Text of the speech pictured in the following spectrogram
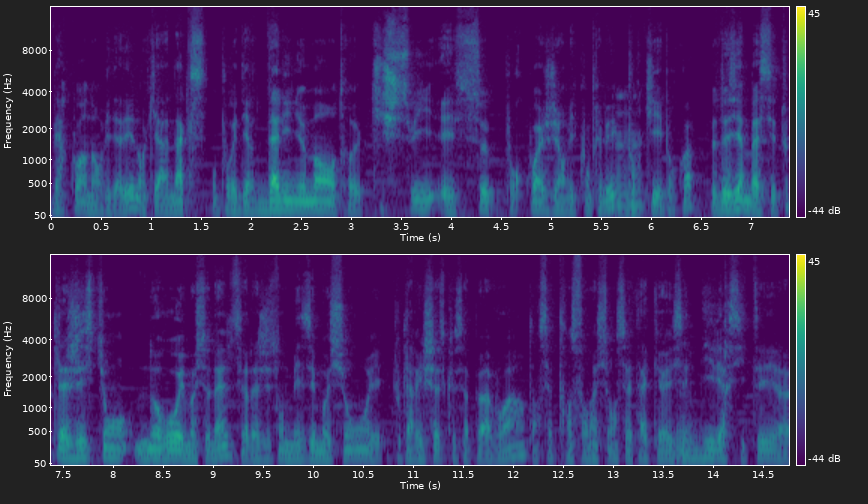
vers quoi on a envie d'aller. Donc il y a un axe, on pourrait dire, d'alignement entre qui je suis et ce pourquoi j'ai envie de contribuer, Mhm. pour qui et pourquoi. Le deuxième, bah, c'est toute la gestion neuro-émotionnelle, c'est-à-dire la gestion de mes émotions et toute la richesse que ça peut avoir dans cette transformation, cet accueil, cette diversité, euh,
